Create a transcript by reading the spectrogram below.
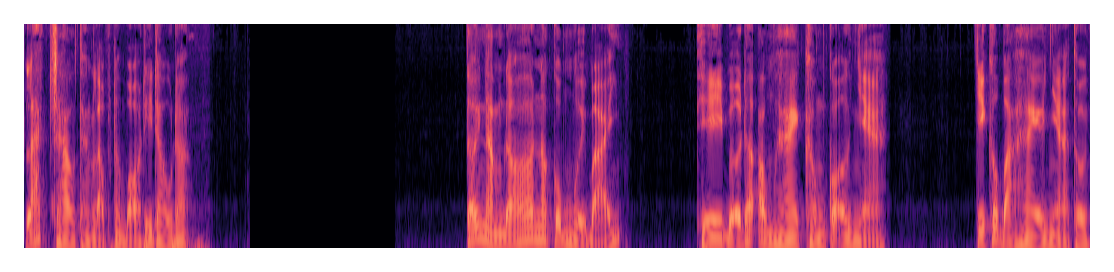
Lát sau thằng Lộc nó bỏ đi đâu đó. Tới năm đó nó cũng 17 Thì bữa đó ông hai không có ở nhà, Chỉ có bà hai ở nhà thôi.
